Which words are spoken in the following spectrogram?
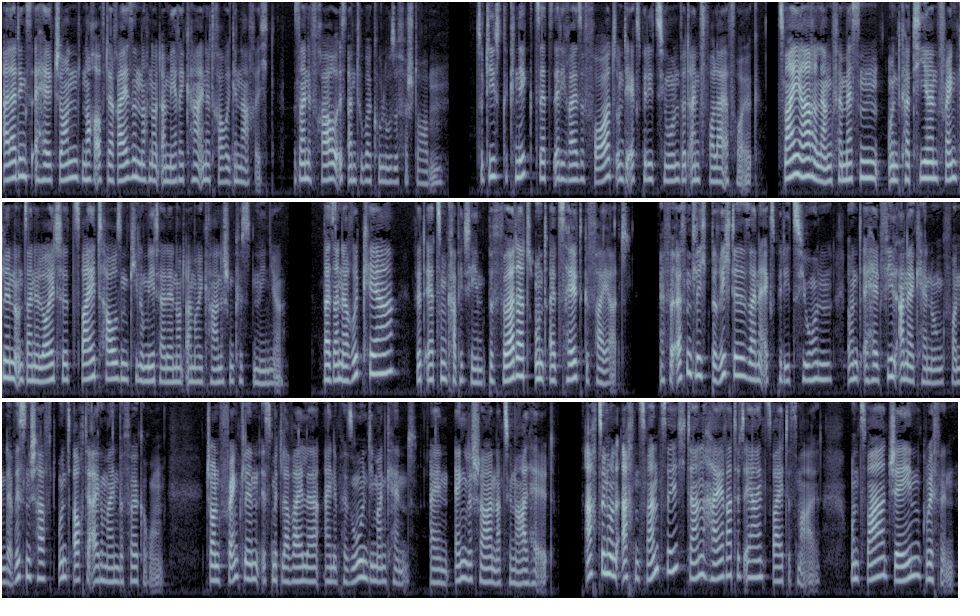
Allerdings erhält John noch auf der Reise nach Nordamerika eine traurige Nachricht. Seine Frau ist an Tuberkulose verstorben. Zutiefst geknickt setzt er die Reise fort und die Expedition wird ein voller Erfolg. Zwei Jahre lang vermessen und kartieren Franklin und seine Leute 2000 Kilometer der nordamerikanischen Küstenlinie. Bei seiner Rückkehr wird er zum Kapitän befördert und als Held gefeiert. Er veröffentlicht Berichte seiner Expeditionen und erhält viel Anerkennung von der Wissenschaft und auch der allgemeinen Bevölkerung. John Franklin ist mittlerweile eine Person, die man kennt, ein englischer Nationalheld. 1828 dann heiratet er ein zweites Mal, und zwar Jane Griffin.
